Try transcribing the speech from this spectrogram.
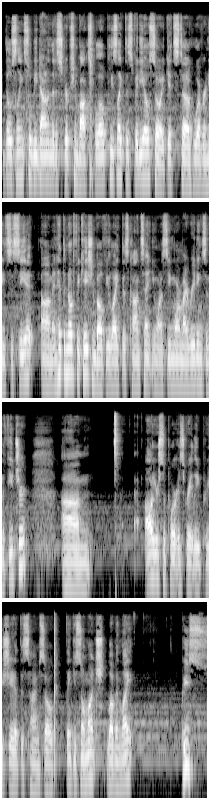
those links will be down in the description box below. Please like this video so it gets to whoever needs to see it. Um, and hit the notification bell if you like this content. You want to see more of my readings in the future. Um, all your support is greatly appreciated at this time. So thank you so much. Love and light. Peace.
